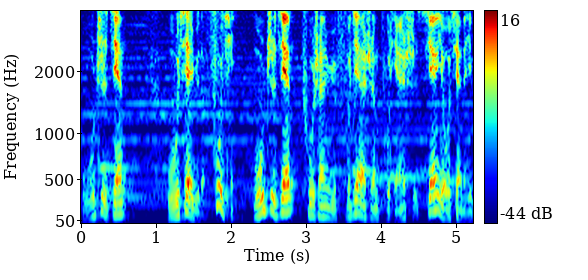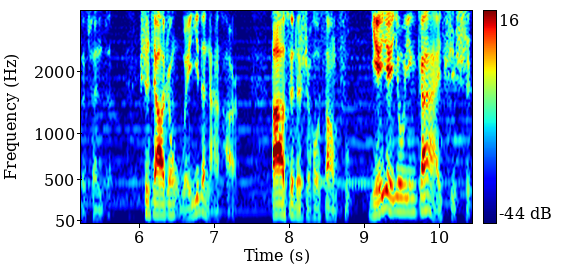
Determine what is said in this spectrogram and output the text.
吴志坚。吴谢宇的父亲吴志坚出生于福建省莆田市仙游县的一个村子，是家中唯一的男孩。八岁的时候丧父，爷爷又因肝癌去世，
